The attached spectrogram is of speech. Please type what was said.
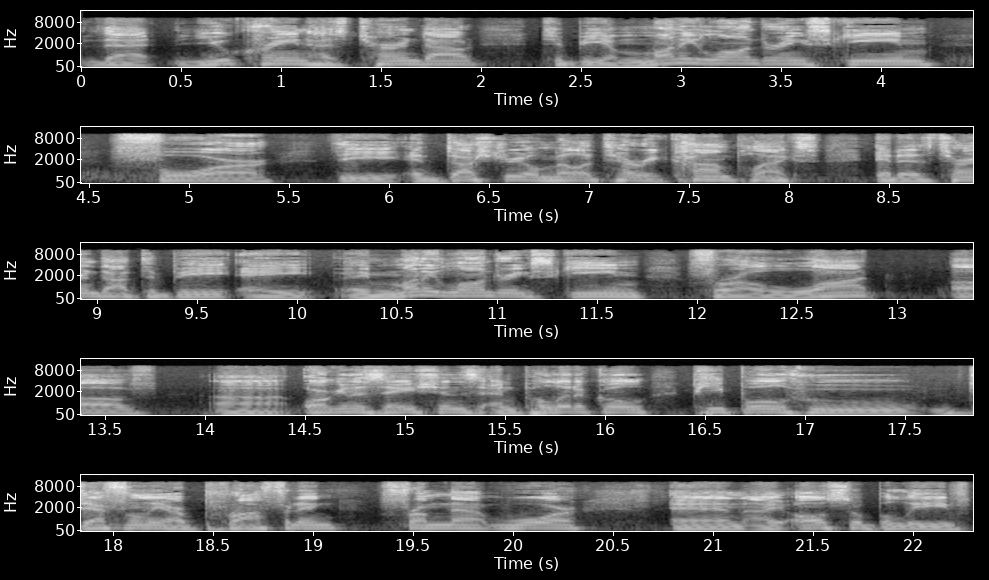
that Ukraine has turned out to be a money laundering scheme for the industrial military complex. It has turned out to be a, a money laundering scheme for a lot of uh, organizations and political people who definitely are profiting from that war. And I also believe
